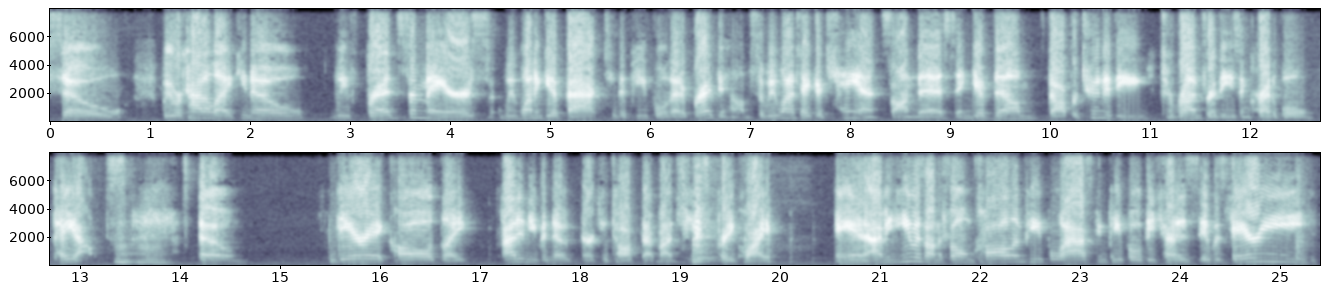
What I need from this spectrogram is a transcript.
So we were kind of like, you know, we've bred some mares. We want to give back to the people that have bred to him. So we want to take a chance on this and give them the opportunity to run for these incredible payouts. Mm-hmm. So Garrett called like I didn't even know Garrett could talk that much. He's pretty quiet. And I mean, he was on the phone calling people, asking people because it was very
